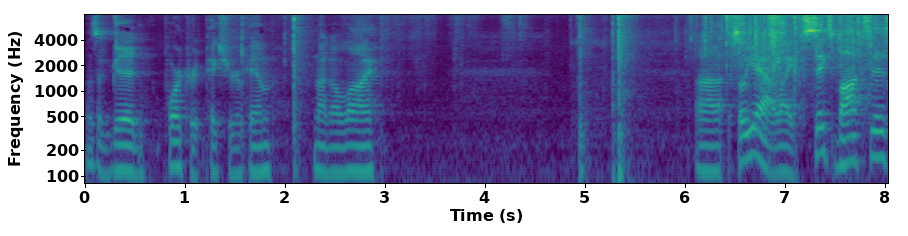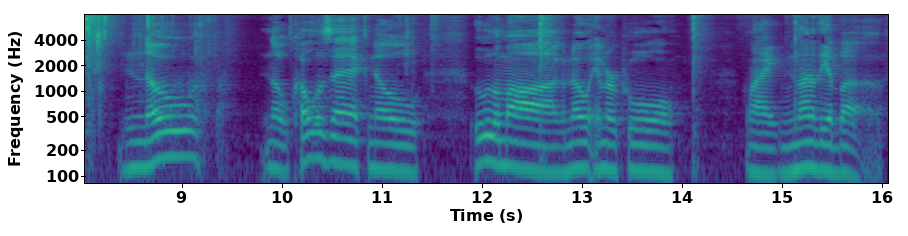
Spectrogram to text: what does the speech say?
That's a good portrait picture of him. Not gonna lie. Uh, so yeah, like six boxes, no, no Kozilek, no Ulamog, no Emrakul, like none of the above.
